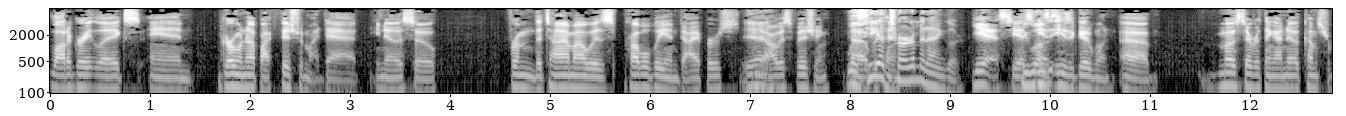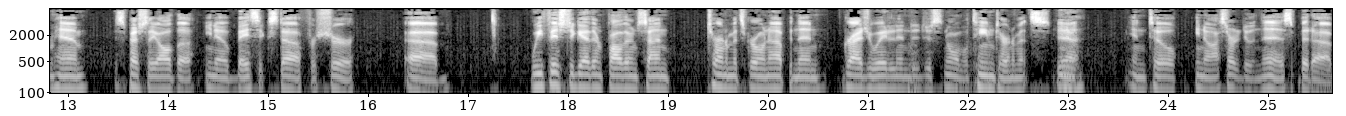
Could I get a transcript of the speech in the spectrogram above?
lot of great lakes. And growing up, I fished with my dad, you know, so from the time I was probably in diapers. You Yeah. know, I was fishing. Was uh, he a him. tournament angler? Yes, yes, He he's was. he's a good one. Uh, most everything I know comes from him, especially all the you know basic stuff for sure. Uh, we fished together in father and son tournaments growing up, and then graduated into just normal team tournaments. You Yeah. know, until you know I started doing this, but uh,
